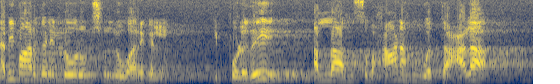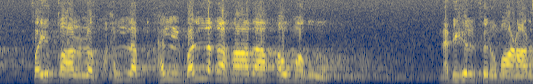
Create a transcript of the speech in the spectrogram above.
நபிமார்கள் எல்லோரும் சொல்லுவார்கள். இப்பொழுது அல்லாஹு சுப்ஹானஹு அலா தஆலா ஃபயகால் ஹல் ஹல் கௌமஹு? நபிகள் பெருமானார்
